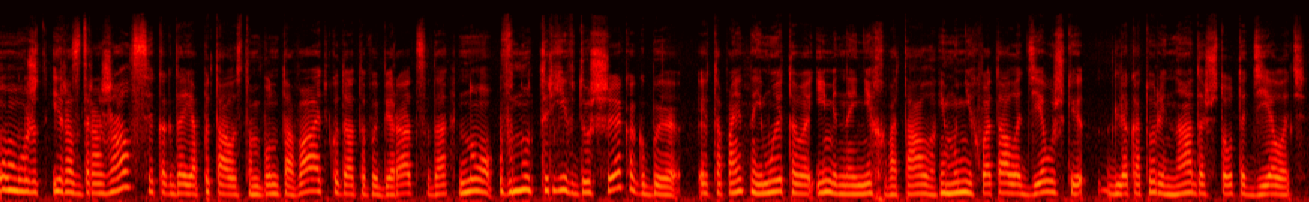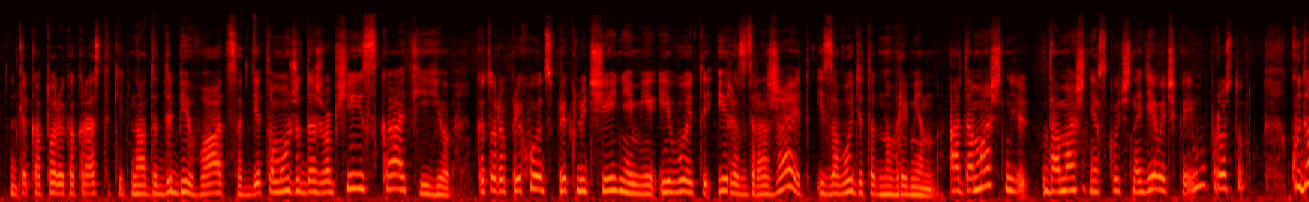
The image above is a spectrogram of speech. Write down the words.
он, может, и раздражался, когда я пыталась там бунтовать, куда-то выбираться, да, но внутри, в душе, как бы, это понятно, ему этого именно и не хватало. Ему не хватало девушки, для которой надо что-то делать, для которой как раз-таки надо добиваться, где-то может даже вообще искать ее, которая приходит с приключениями, его это и раздражает, и заводит одновременно. А домашняя, домашняя скучная девочка, ему просто, куда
